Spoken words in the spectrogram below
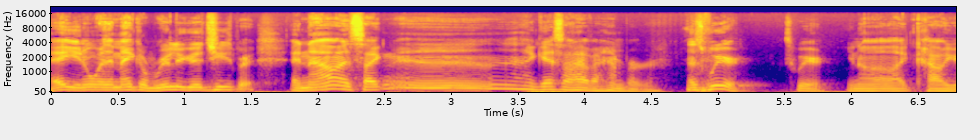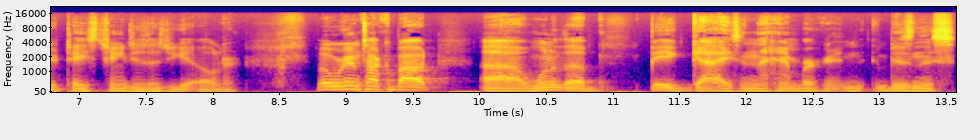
hey, you know where they make a really good cheeseburger? And now it's like, eh, I guess I'll have a hamburger. That's weird. It's weird. You know, like how your taste changes as you get older. But we're going to talk about uh, one of the big guys in the hamburger in- business.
